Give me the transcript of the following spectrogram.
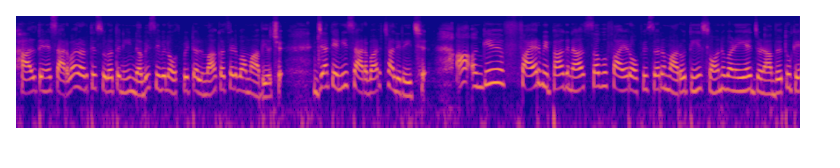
હાલ તેને સારવાર અર્થે સુરતની નવી સિવિલ હોસ્પિટલમાં ખસેડવામાં આવ્યો છે, જ્યાં તેની સારવાર ચાલી રહી છે. આ અંગે ફાયર વિભાગના સબ ફાયર ઓફિસર મારુતિ સોનવણેએ જણાવ્યું હતું કે,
